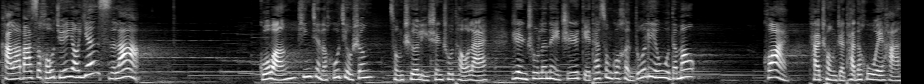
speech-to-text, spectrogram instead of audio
卡拉巴斯侯爵要淹死啦！国王听见了呼救声，从车里伸出头来，认出了那只给他送过很多猎物的猫。快！他冲着他的护卫喊：“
